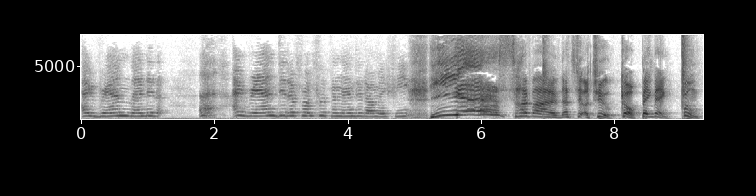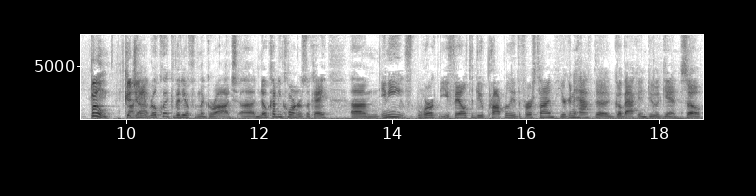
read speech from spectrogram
I ran, landed. I ran, did a front flip, and landed on my feet. Yes! High five. That's two. A two. Go. Bang bang. Boom. Boom. Good Uh, job. hey, real quick video from the garage. Uh, no cutting corners, okay? Um, any f- work that you fail to do properly the first time, you're gonna have to go back and do again. So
